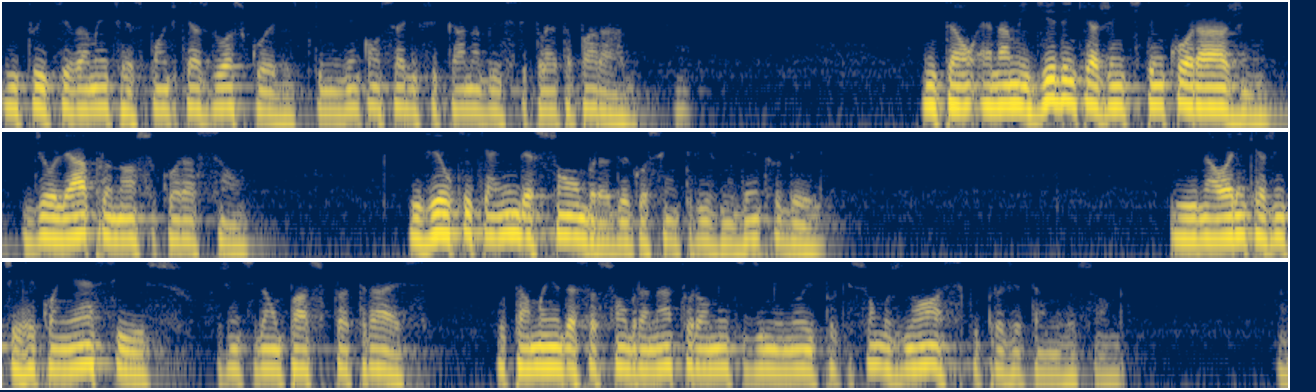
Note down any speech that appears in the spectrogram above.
intuitivamente responde que é as duas coisas, porque ninguém consegue ficar na bicicleta parado. Então, é na medida em que a gente tem coragem de olhar para o nosso coração e ver o que, que ainda é sombra do egocentrismo dentro dele. E na hora em que a gente reconhece isso, a gente dá um passo para trás, o tamanho dessa sombra naturalmente diminui, porque somos nós que projetamos a sombra. Né?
